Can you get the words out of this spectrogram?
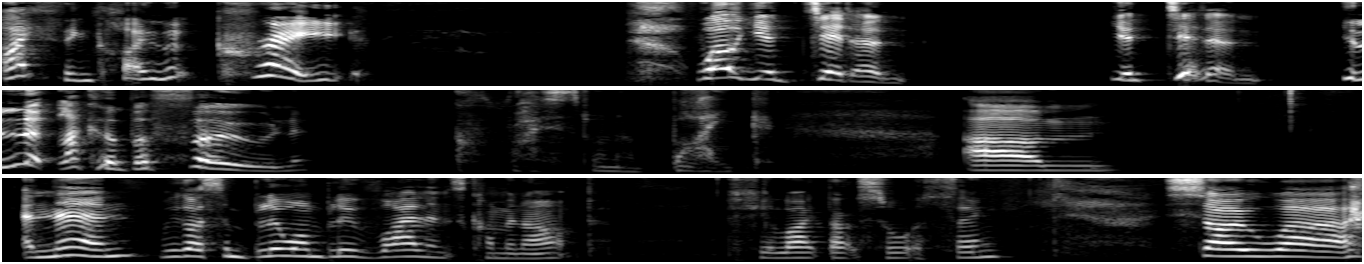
I think I look great. Well, you didn't. You didn't. You look like a buffoon. Christ on a bike. Um, and then we got some blue on blue violence coming up, if you like that sort of thing. So, uh,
